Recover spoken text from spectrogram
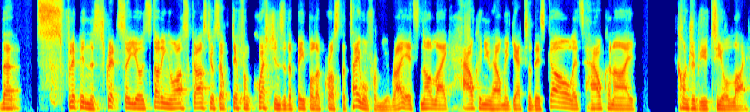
that flipping the script. So you're starting to ask ask yourself different questions of the people across the table from you, right? It's not like how can you help me get to this goal? It's how can I contribute to your life?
